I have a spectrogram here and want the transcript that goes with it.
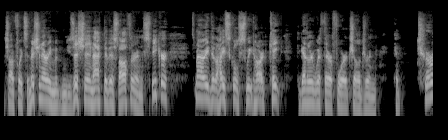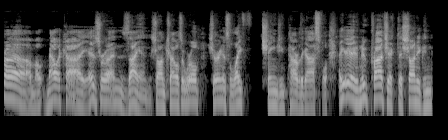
Sean Feucht's a missionary, musician, activist, author, and speaker. Married to the high school sweetheart Kate, together with their four children. Keturah, Malachi, Ezra, and Zion. Sean travels the world sharing his life changing power of the gospel. I hear a new project. Uh, Sean, you can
